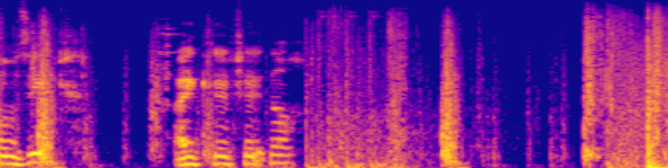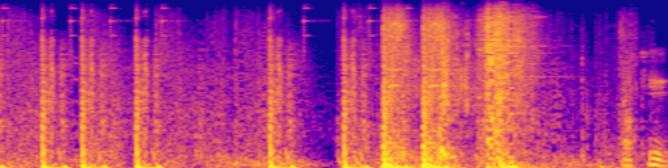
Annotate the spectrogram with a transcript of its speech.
Vom Sieg. Ein Kill fehlt noch. Okay.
